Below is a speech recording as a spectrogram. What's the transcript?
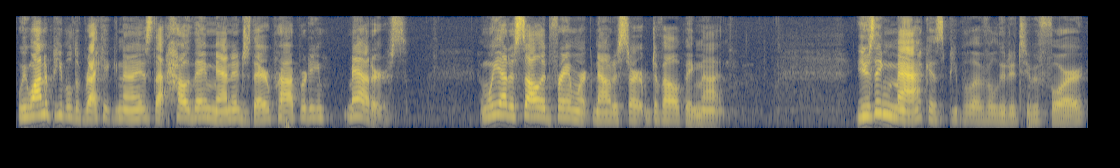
We wanted people to recognize that how they manage their property matters. And we had a solid framework now to start developing that. Using MAC, as people have alluded to before,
